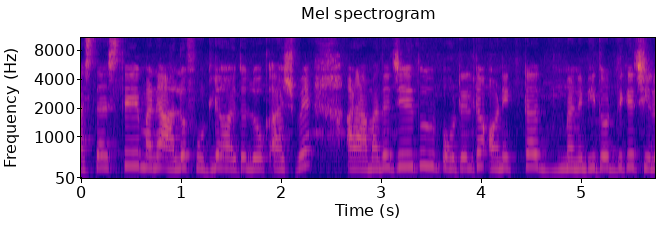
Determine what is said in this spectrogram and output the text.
আস্তে আস্তে মানে আলো ফুটলে হয়তো লোক আসবে। আর আমাদের যেহেতু হোটেলটা অনেকটা মানে ভিতর দিকে ছিল।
